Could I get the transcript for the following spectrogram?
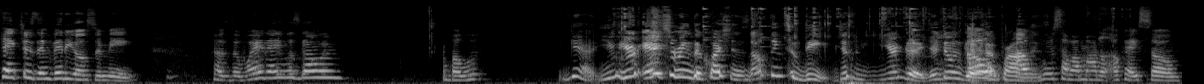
pictures and videos of me, because the way they was going. But what? Yeah, you you're answering the questions. Don't think too deep. Just you're good. You're doing good. I promise. Oh, we was talking about model. Okay, so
